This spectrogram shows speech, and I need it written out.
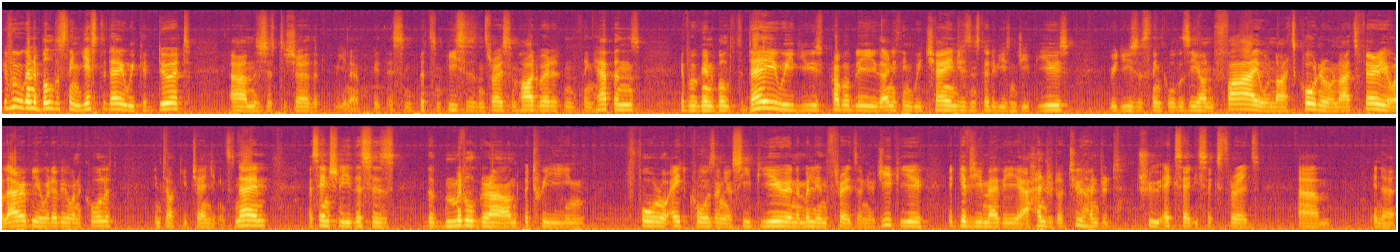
If we were going to build this thing yesterday, we could do it. Um, it's just to show that you know there's some bits and pieces and throw some hardware at it and the thing happens. If we were going to build it today, we'd use probably the only thing we'd change is instead of using GPUs, we'd use this thing called the Xeon Phi or Knight's Corner or Knight's Ferry or Larrabee or whatever you want to call it. Intel keep changing its name. Essentially, this is the middle ground between four or eight cores on your CPU and a million threads on your GPU, it gives you maybe 100 or 200 true x86 threads um, in, a,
